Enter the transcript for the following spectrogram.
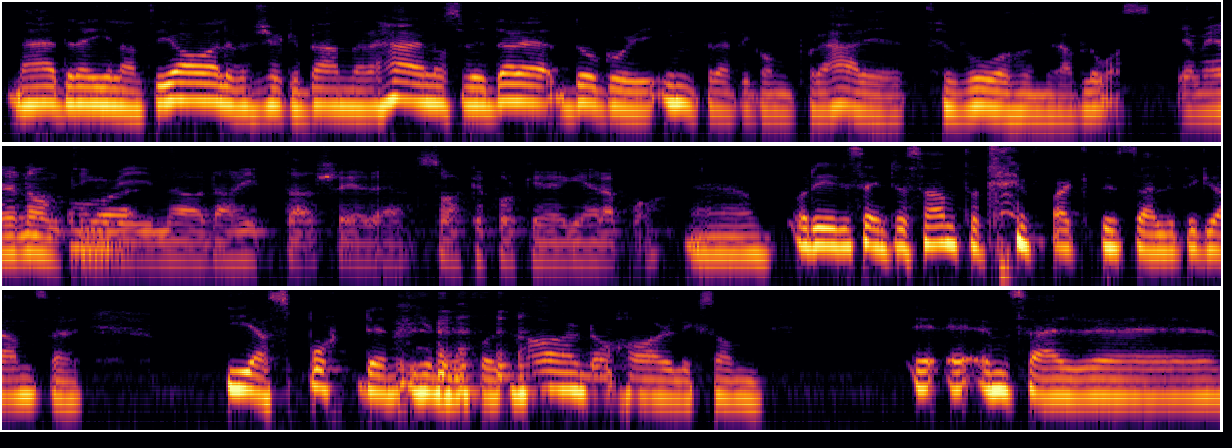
nej det där gillar inte jag eller vi försöker banna det här och så vidare, då går ju internet igång på det här i 200 blås. Ja men är det någonting och, vi nördar hittar så är det saker folk reagerar på. Uh, och det är så intressant att det faktiskt är lite grann så här, e-sporten inne på ett hörn och har liksom e, e, en så här, eh,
